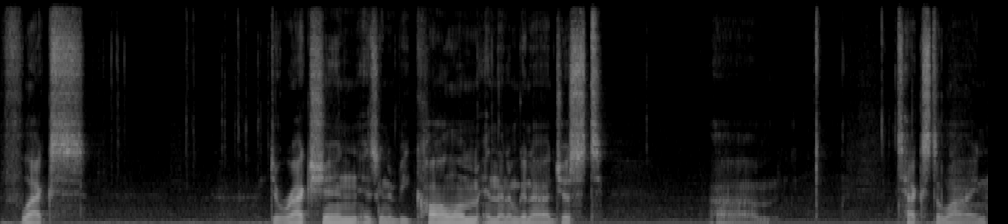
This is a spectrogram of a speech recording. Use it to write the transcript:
flex direction is going to be column, and then I'm going to just um, text align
